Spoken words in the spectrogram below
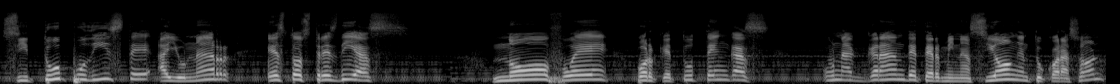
Si tú pudiste ayunar estos tres días, no fue porque tú tengas una gran determinación en tu corazón,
